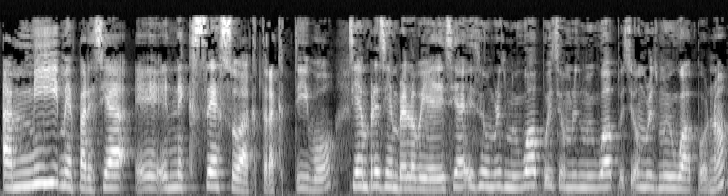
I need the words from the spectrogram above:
a mí me parecía eh, en exceso atractivo. Siempre, siempre lo veía y decía, ese hombre es muy guapo, ese hombre es muy guapo, ese hombre es muy guapo, ¿no?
